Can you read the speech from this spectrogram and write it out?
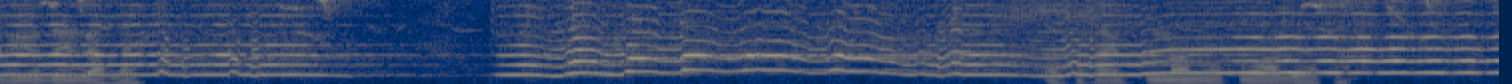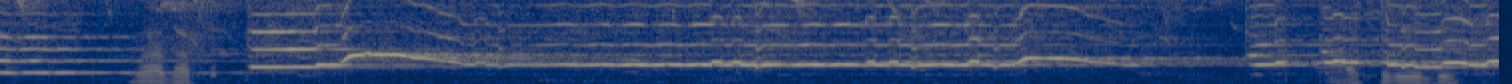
सूर्योदय झालाय असं काय पुन्हा आम्ही आपण आलो आता. रानात हा सूर्योदय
